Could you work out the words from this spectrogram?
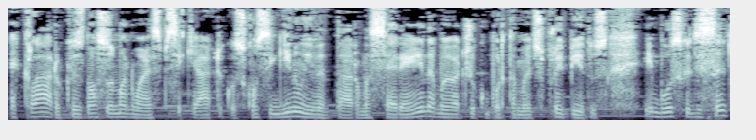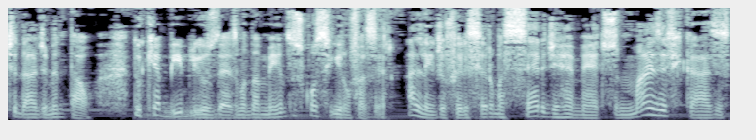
É claro que os nossos manuais psiquiátricos conseguiram inventar uma série ainda maior de comportamentos proibidos em busca de santidade mental do que a Bíblia e os Dez Mandamentos conseguiram fazer, além de oferecer uma série de remédios mais eficazes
